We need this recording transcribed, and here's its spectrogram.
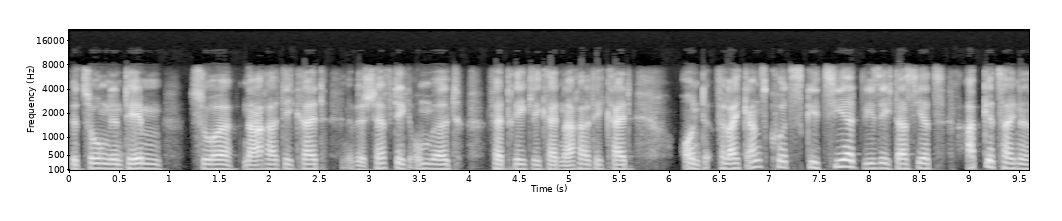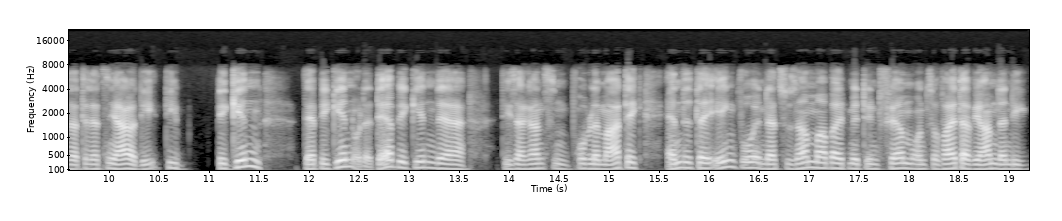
bezogenen Themen zur Nachhaltigkeit beschäftigt, Umweltverträglichkeit, Nachhaltigkeit. Und vielleicht ganz kurz skizziert, wie sich das jetzt abgezeichnet hat die letzten Jahre. Die, die Beginn, der Beginn oder der Beginn der, dieser ganzen Problematik endete irgendwo in der Zusammenarbeit mit den Firmen und so weiter. Wir haben dann die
